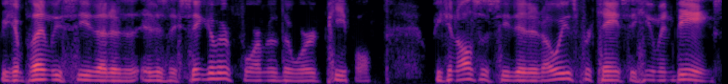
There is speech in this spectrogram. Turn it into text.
we can plainly see that it is a singular form of the word people we can also see that it always pertains to human beings.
